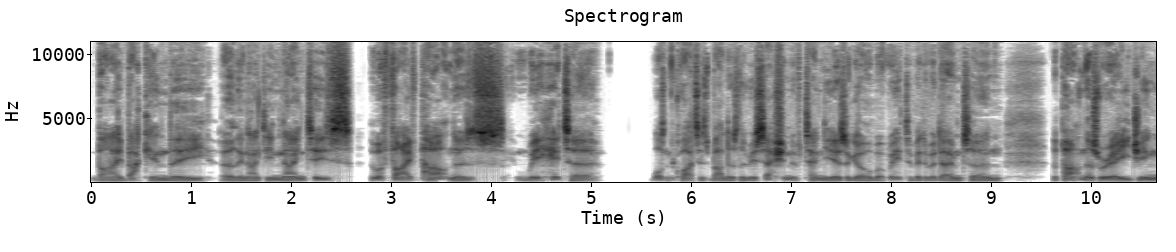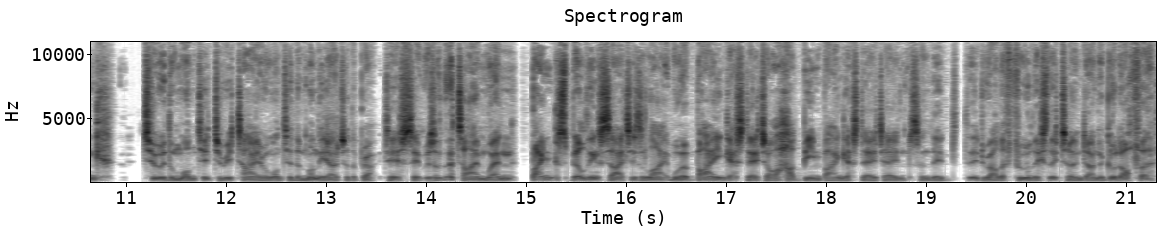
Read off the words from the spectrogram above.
by back in the early 1990s. There were five partners. We hit a wasn't quite as bad as the recession of 10 years ago, but we hit a bit of a downturn. The partners were aging. Two of them wanted to retire and wanted the money out of the practice. It was at the time when banks, building societies, and like were buying estate or had been buying estate agents, and they'd, they'd rather foolishly turn down a good offer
